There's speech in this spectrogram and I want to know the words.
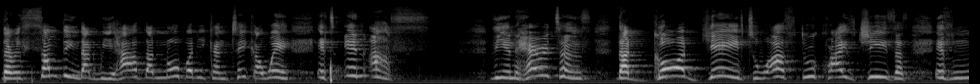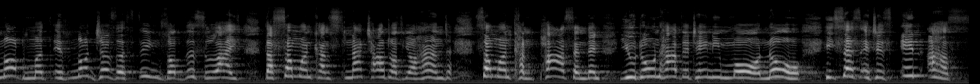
There is something that we have that nobody can take away. It's in us. The inheritance that God gave to us through Christ Jesus is not, is not just the things of this life that someone can snatch out of your hand, someone can pass, and then you don't have it anymore. No, He says it is in us.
